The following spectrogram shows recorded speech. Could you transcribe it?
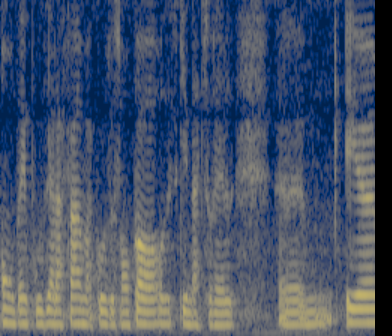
honte imposée à la femme à cause de son corps, de ce qui est naturel. Euh, et je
